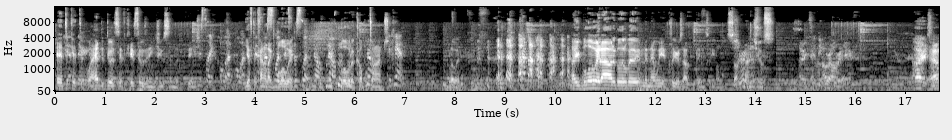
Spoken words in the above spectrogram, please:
Just hold it from the. Yeah, there Etiqueta. Well, I had to do it in case there was any juice in the thing. You're just like, hold on, hold on. You have to kinda, like, slip, blow it's it. slip. No, no. Blow it a couple no, times. It can't. Blow it. Now you blow it out a little bit, and then that way it clears out the thing, so you don't be sucking Sure, on this juice. Alright, I think we're all there. Alright, so Yeah.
